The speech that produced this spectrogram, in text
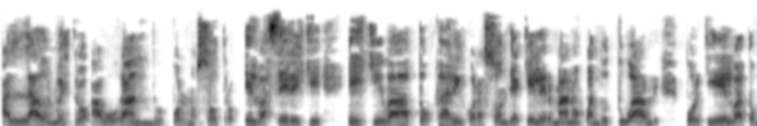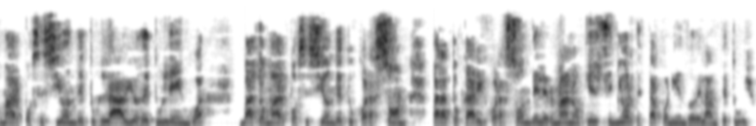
al lado nuestro abogando por nosotros. Él va a ser el que, que va a tocar el corazón de aquel hermano cuando tú hables, porque Él va a tomar posesión de tus labios, de tu lengua, va a tomar posesión de tu corazón para tocar el corazón del hermano que el Señor te está poniendo delante tuyo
